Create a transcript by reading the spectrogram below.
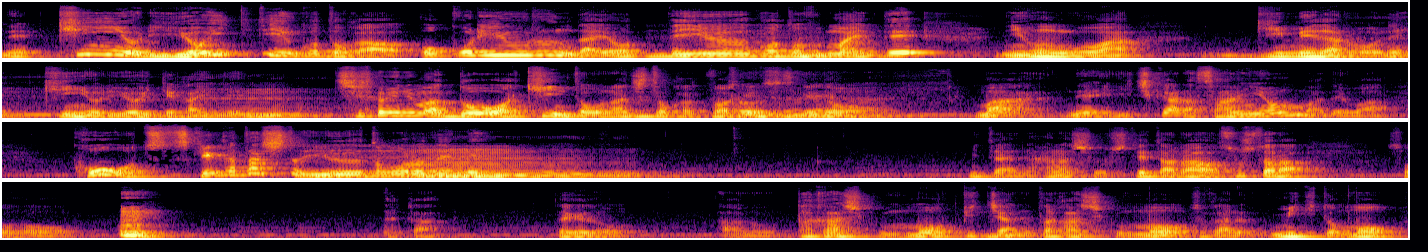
ね、金より良いっていうことが起こりうるんだよっていうことを踏まえて日本語は銀メダルをね金より良いって書いて。ちなみにまあ銅は金と同じと書くわけですけどまあね1から34までは甲乙つけがたしというところでねうん。みたいな話をしてたらそしたらその なんかだけどあの高橋君もピッチャーの高橋君もそれから三木とも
